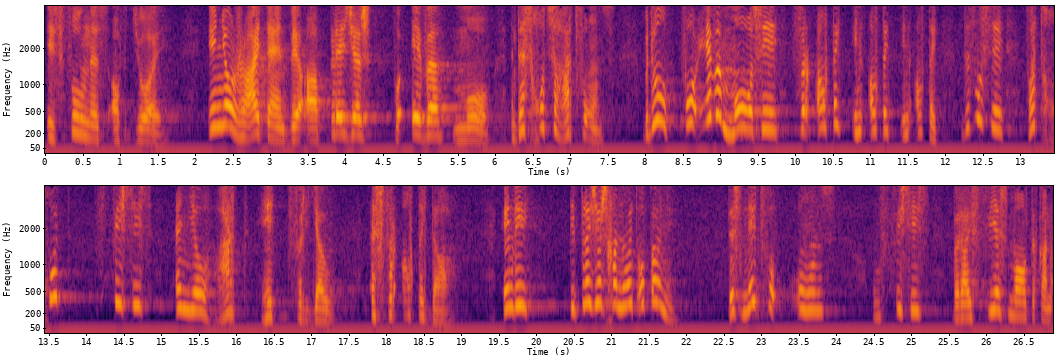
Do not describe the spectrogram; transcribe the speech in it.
is fullness of joy. In your right hand there are pleasures forevermore. En dis God se hart vir ons. Bedoel, forevermore sê vir altyd en altyd en altyd. Dit wil sê wat God fisies in jou hart het vir jou is vir altyd daar. En die die pleasures gaan nooit ophou nie. Dis net vir ons om fisies by daai feesmaal te kan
